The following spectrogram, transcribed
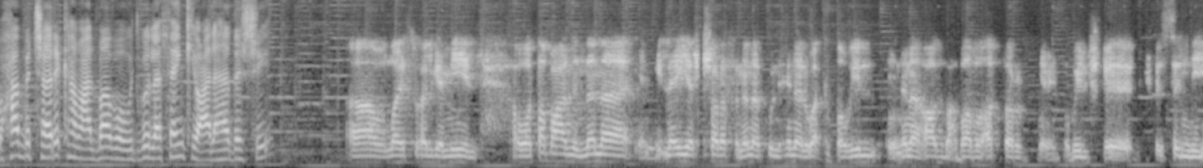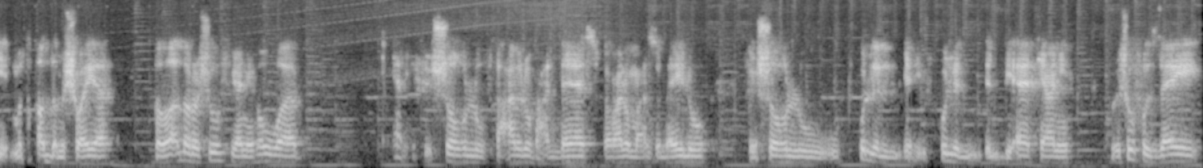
وحابب تشاركها مع البابا وتقول له thank you على هذا الشيء؟ آه والله سؤال جميل. هو طبعا إن أنا يعني ليا الشرف إن أنا أكون هنا لوقت طويل إن أنا أقعد مع بابا أكتر يعني طويل في سني متقدم شوية. فبقدر أشوف يعني هو يعني في الشغل وفي تعامله مع الناس وفي تعامله مع زمايله في الشغل وفي كل يعني في كل ال- البيئات يعني. بشوفه إزاي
